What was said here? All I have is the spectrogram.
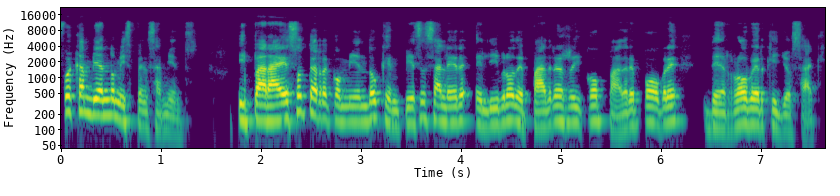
fue cambiando mis pensamientos. Y para eso te recomiendo que empieces a leer el libro de Padre Rico, Padre Pobre de Robert Kiyosaki,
